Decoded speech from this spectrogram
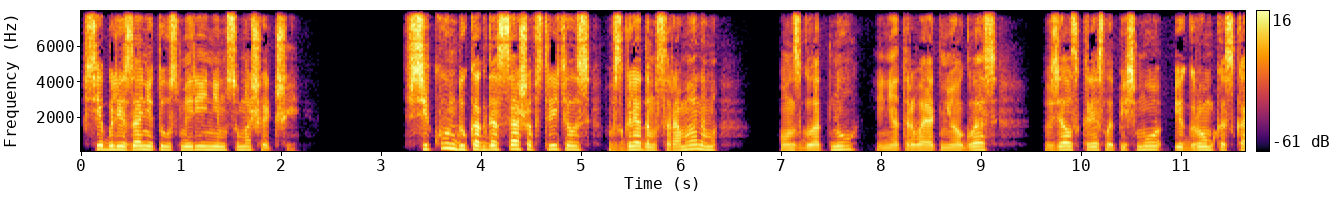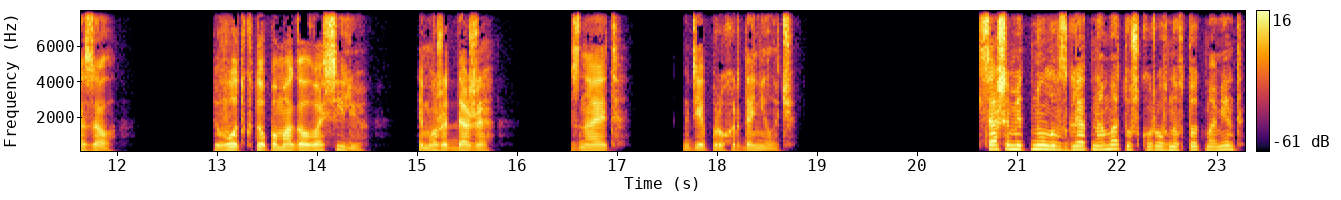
Все были заняты усмирением сумасшедшей. В секунду, когда Саша встретилась взглядом с Романом, он сглотнул и, не отрывая от нее глаз, взял с кресла письмо и громко сказал. «Вот кто помогал Василию, и, может, даже знает, где Прохор Данилович». Саша метнула взгляд на матушку ровно в тот момент,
